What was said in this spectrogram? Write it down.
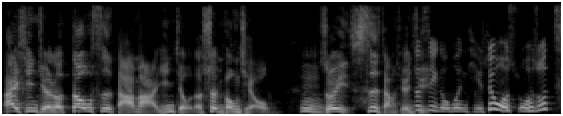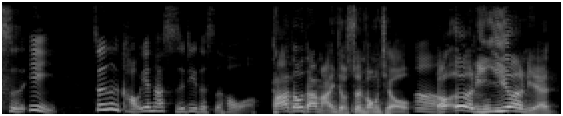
爱新觉罗都是打马英九的顺风球。嗯，所以市长选举这是一个问题，所以我我说此役真是考验他实力的时候哦。他都打马英九顺风球。嗯然后二零一二年，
